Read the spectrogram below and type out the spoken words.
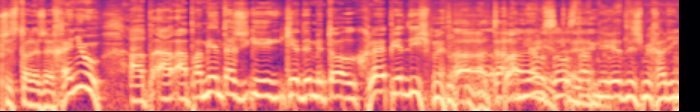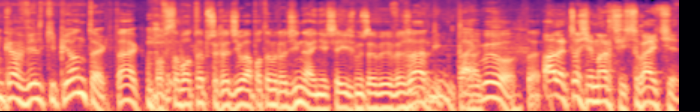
przy stole że Heniu, a, a, a pamiętasz, kiedy my to chleb jedliśmy? A, ta, a mięso ostatnio jedliśmy Halinka w Wielki Piątek, tak? Bo w sobotę przychodziła potem rodzina i nie chcieliśmy, żeby wyżarli. Tak, było. Tak. Ale co się martwić, słuchajcie.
